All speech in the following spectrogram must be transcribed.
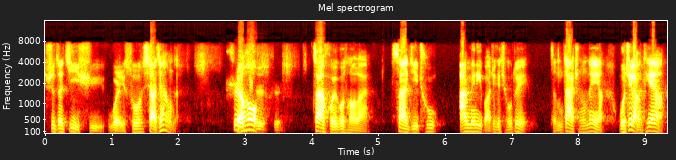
是在继续萎缩下降的。是然后再回过头来，赛季初埃梅里把这个球队怎么带成那样？我这两天啊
